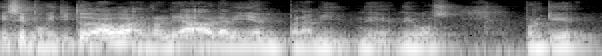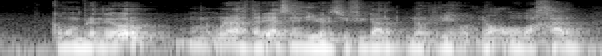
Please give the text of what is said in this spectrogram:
ese poquitito de agua en realidad habla bien para mí de, de vos. Porque como emprendedor, una de las tareas es diversificar los riesgos, ¿no? O bajar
